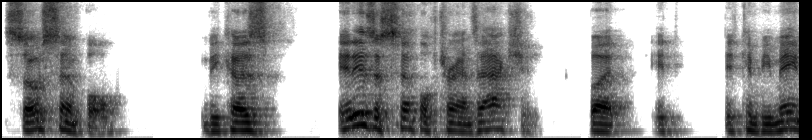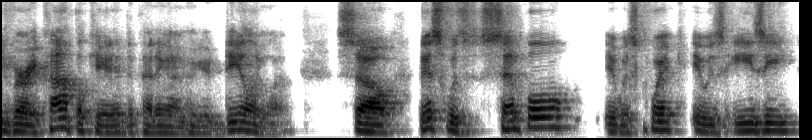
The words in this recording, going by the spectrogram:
so simple because it is a simple transaction, but it it can be made very complicated depending on who you're dealing with. So this was simple, it was quick, it was easy,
